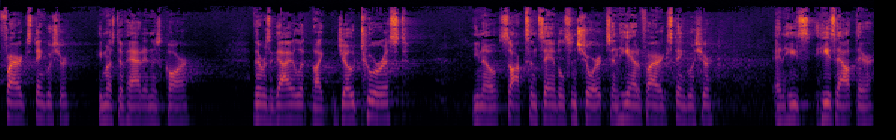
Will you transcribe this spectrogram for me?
fire extinguisher he must have had in his car. There was a guy who looked like Joe Tourist, you know, socks and sandals and shorts, and he had a fire extinguisher, and he's, he's out there.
